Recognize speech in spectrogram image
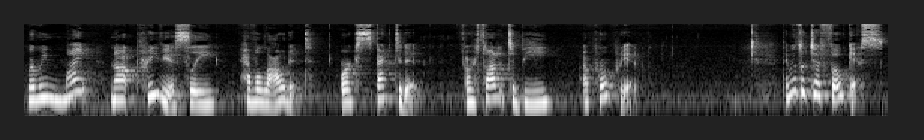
where we might not previously have allowed it or expected it or thought it to be appropriate. Then we looked at focus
